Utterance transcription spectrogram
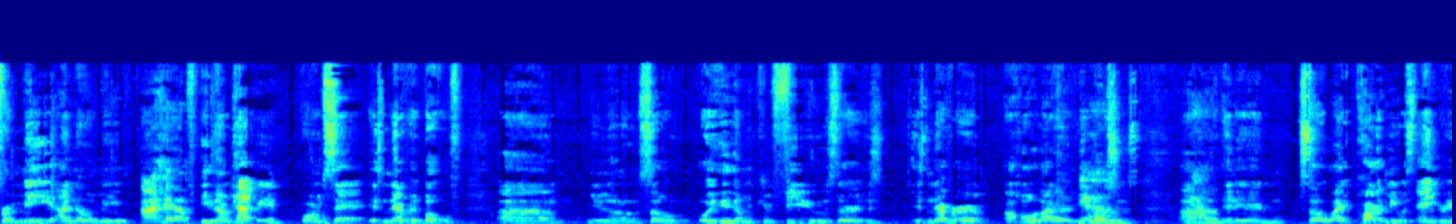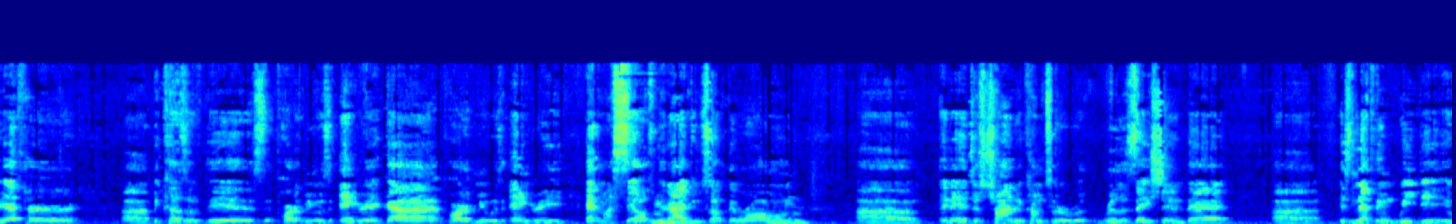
for me, I know me. I have either I'm happy or I'm sad. It's never both. Um, you know, so or either I'm confused or it's, it's never a whole lot of Yeah. emotions. Uh, And then, so like, part of me was angry at her uh, because of this. Part of me was angry at God. Part of me was angry at myself mm-hmm. that I do something wrong. Mm-hmm. Uh, and then just trying to come to a re- realization that uh, it's nothing we did. It,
